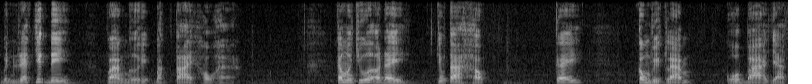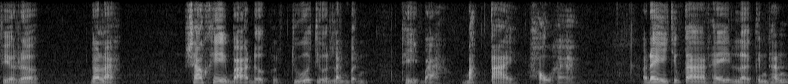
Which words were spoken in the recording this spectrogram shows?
bệnh rét dứt đi và người bắt tay hầu hạ. Cảm ơn Chúa. Ở đây chúng ta học cái công việc làm của bà Gia đó là sau khi bà được Chúa chữa lành bệnh thì bà bắt tay hầu hạ. Ở đây chúng ta thấy lời Kinh Thánh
